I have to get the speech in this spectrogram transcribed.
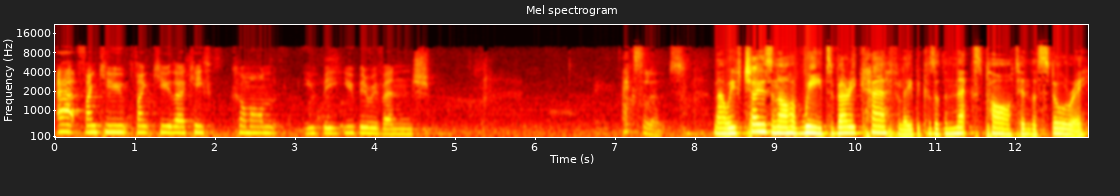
Ah, thank you, thank you there, Keith. Come on, you be you be revenge. Excellent. Now, we've chosen our weeds very carefully because of the next part in the story.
